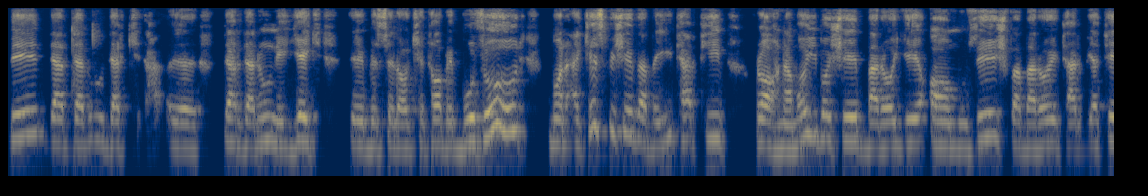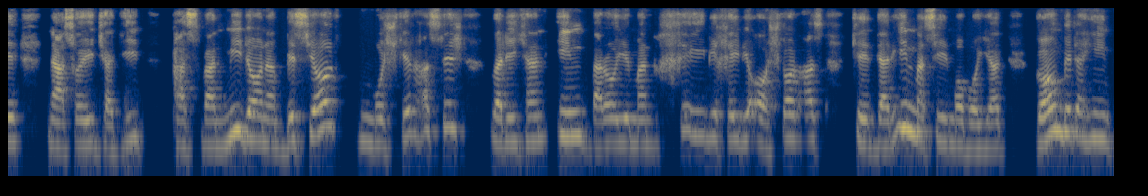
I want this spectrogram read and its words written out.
به در درون در, در درون یک به کتاب بزرگ منعکس بشه و به این ترتیب راهنمایی باشه برای آموزش و برای تربیت نسای جدید پس من می‌دانم بسیار مشکل هستش ولیکن این برای من خیلی خیلی آشکار هست که در این مسیر ما باید گام بدهیم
